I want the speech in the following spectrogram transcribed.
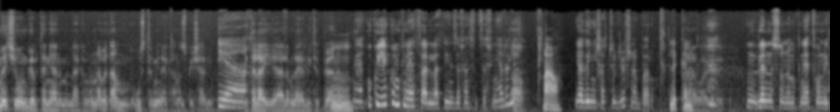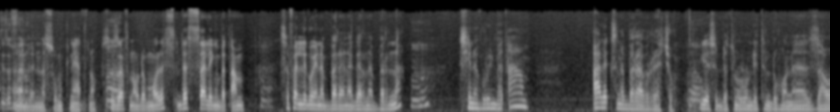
መቼውን ገብተን ያን የምናከብረው እና በጣም ውስጥ የሚነካ ነው። ስፔሻሊ የተለያየ ዓለም ላይ ያሉ ኢትዮጵያውያን ኩኩዬ እኮ ምክንያት አላት ይህን ዘፈን ስትዘፍኝ አይደለ? አዎ ያገኘሻቸው ልጆች ነበሩ። ልክ ነው። ለእነሱ ነው ምክንያት ሆኖ የተዘፈነው። ለእነሱ ምክንያት ነው። ስዘፍ ነው ደግሞ ደስ ደስ አለኝ። በጣም ስፈልገው የነበረ ነገር ነበርና ሲነግሩኝ በጣም አለቅስ ነበር አብሬያቸው። የስደት ኑሮ እንዴት እንደሆነ እዛው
